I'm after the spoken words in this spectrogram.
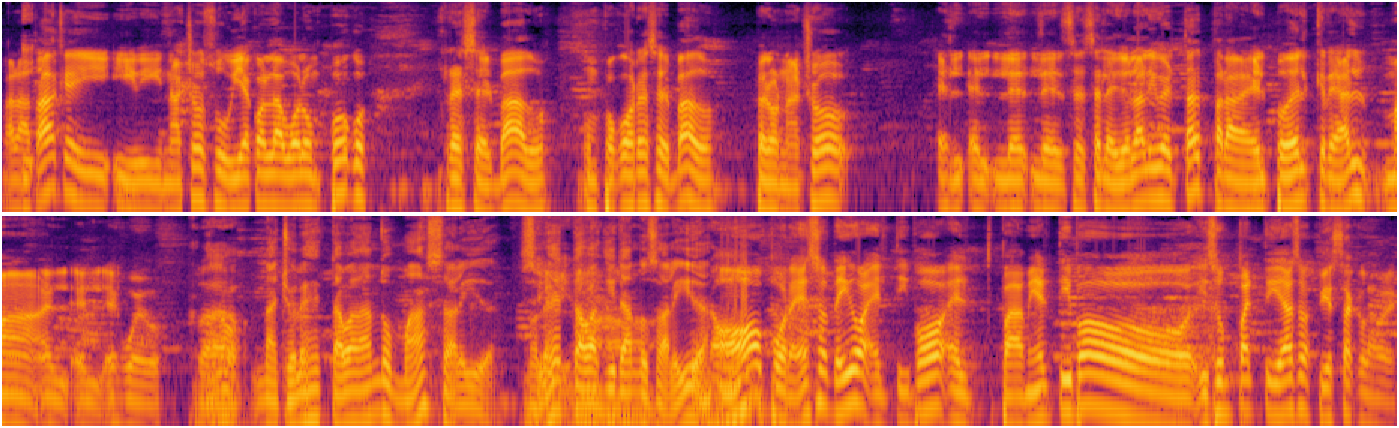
Al ataque y Nacho subía con la bola un poco reservado, un poco reservado, pero Nacho él- él- le- le- se, se le dio la libertad para él poder crear más el, el- el juego. Claro. Bueno, Nacho les estaba dando más salida. No Sí, les estaba no, quitando salida. No, por eso te digo, el tipo, el, para mí el tipo hizo un partidazo Pieza clave.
